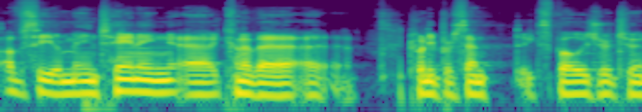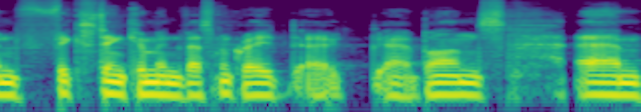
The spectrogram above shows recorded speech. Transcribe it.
obviously, you're maintaining uh, kind of a, a, 20% exposure to fixed income investment grade uh, uh, bonds. Um,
